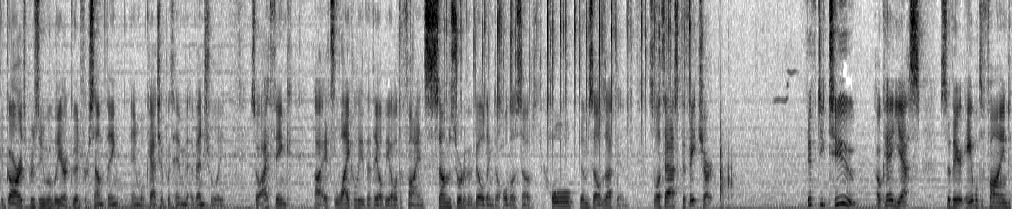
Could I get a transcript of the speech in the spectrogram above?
the guards presumably are good for something, and we'll catch up with him eventually. So I think uh, it's likely that they'll be able to find some sort of a building to hold themselves hold themselves up in. So let's ask the fate chart. 52. Okay, yes. So they're able to find.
